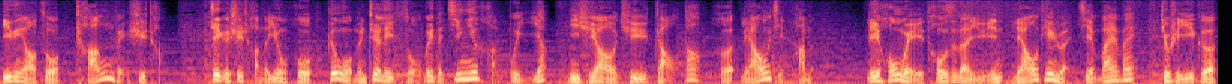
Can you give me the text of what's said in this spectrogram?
一定要做长尾市场。这个市场的用户跟我们这类所谓的精英很不一样，你需要去找到和了解他们。李宏伟投资的语音聊天软件 YY 就是一个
